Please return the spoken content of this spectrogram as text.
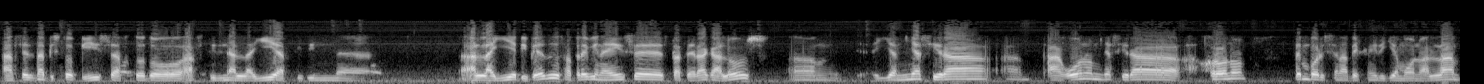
αν θες να πιστοποιείς αυτό το, αυτή την αλλαγή, αυτή την ε, αλλαγή επίπεδου θα πρέπει να είσαι σταθερά καλός ε, για μια σειρά ε, αγώνων, μια σειρά χρόνων δεν μπορείς σε ένα παιχνίδι και μόνο αλλά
